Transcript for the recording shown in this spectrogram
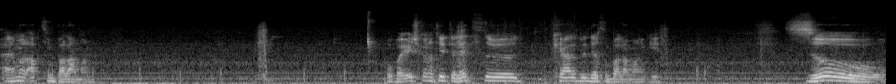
Einmal ab zum Ballermann. Wobei ich garantiert der letzte Kerl bin, der zum Ballermann geht. So.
